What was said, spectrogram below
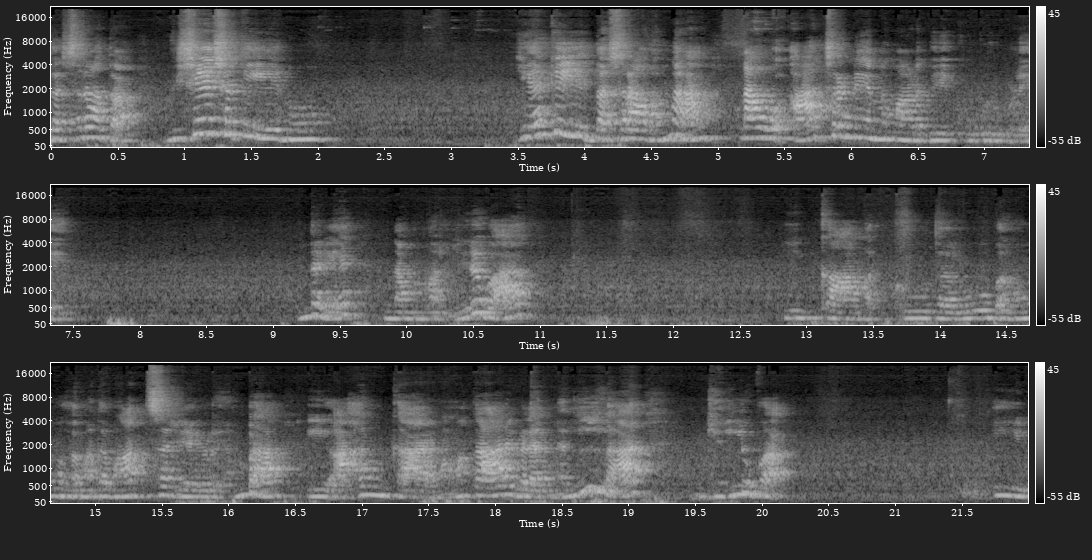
ದಸರಾದ ವಿಶೇಷತೆ ಏನು? ಏಕೆ ಈ ದಸರಾವನ್ನ ನಾವು ಆಚರಣೆಯನ್ನು ಮಾಡಬೇಕು ಗುರುಗಳೇ? ಅಂದರೆ ನಮ್ಮಲ್ಲಿರುವ ಈ ಕಾಮ, ಕ್ರೋಧ, ಲೋಭ, ಮೋಹ, ಮದ, ಮಾತ್ಸರ್ಯಗಳು ಎಂಬ ಈ ಅಹಂಕಾರ, ಮಮಕಾರಗಳನ್ನೆಲ್ಲ ಗೆಲ್ಲುವ ಈ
